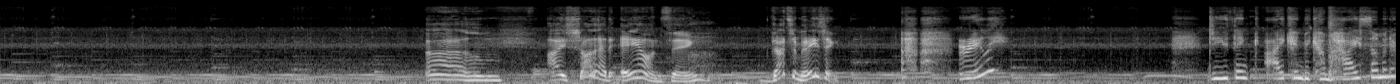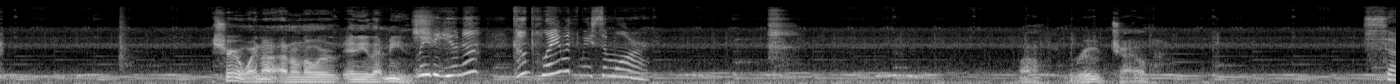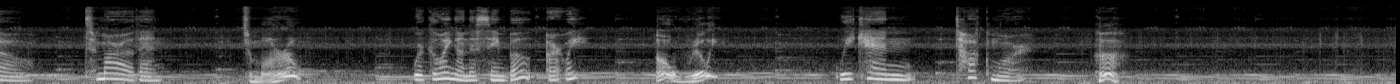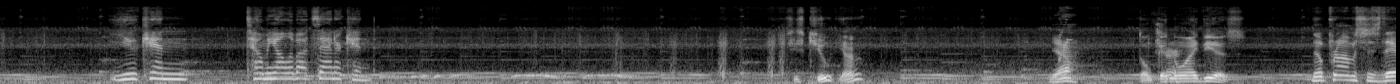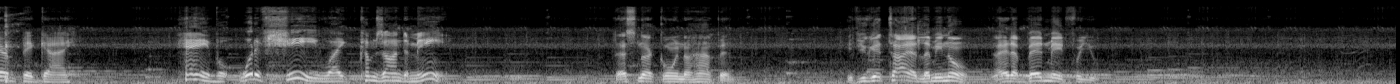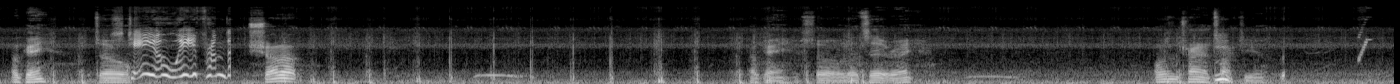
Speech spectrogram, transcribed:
Um, I saw that Aeon thing. That's amazing. Really? Do you think I can become High Summoner? Sure, why not? I don't know what any of that means. Lady Yuna, come play with me some more. Rude child. So, tomorrow then. Tomorrow? We're going on the same boat, aren't we? Oh, really? We can talk more. Huh. You can tell me all about Zanarkand. She's cute, yeah? Yeah. Don't get Sure. no ideas. No promises there, big guy. Hey, but what if she, like, comes on to me? That's not going to happen. If you get tired, let me know. I had a bed made for you. Okay. So Stay away from the. shut up. Okay, so that's it, right? I wasn't trying to talk to you.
